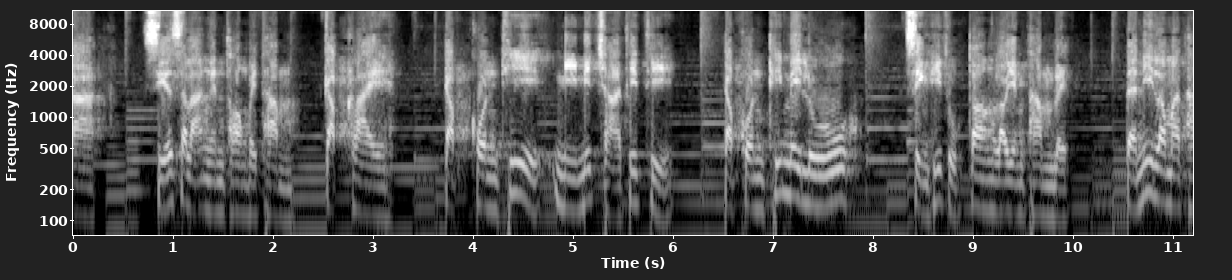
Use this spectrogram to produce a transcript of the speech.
ลา เสียสละเงินทองไปทำกับใคร กับคนที่มีมิจฉาทิฏฐิ กับคนที่ไม่รู้สิ่งที่ถูกต้องเรายังทำเลย แต่นี่เรามาท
